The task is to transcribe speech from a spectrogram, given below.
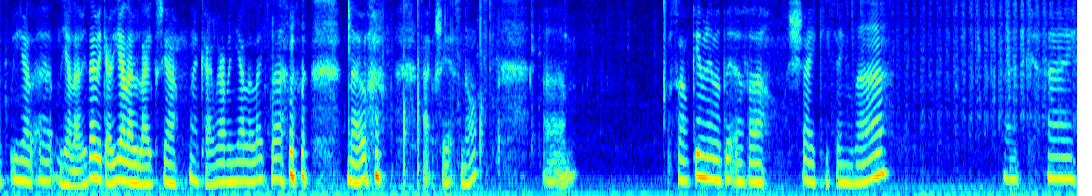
do yellow, uh, yellow, there we go, yellow legs, yeah. Okay, we're having yellow legs there. no, actually it's not. Um, so I've given him a bit of a shaky thing there. Okay.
